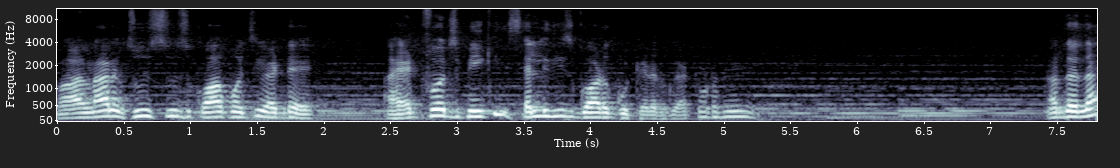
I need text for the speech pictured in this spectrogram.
వాళ్ళ నాన్న చూసి చూసి కోపం వచ్చి అంటే ఆ హెడ్ ఫోన్స్ పీకి సెల్లి తీసి గోడకు కుట్టాడు అనుకో. ఎట్లా ఉంటుంది అర్థమైందా?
